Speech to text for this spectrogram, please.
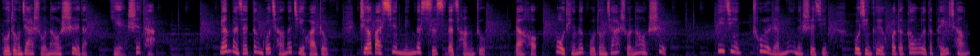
鼓动家属闹事的也是他。原本在邓国强的计划中，只要把姓林的死死的藏住，然后不停的鼓动家属闹事，毕竟出了人命的事情，不仅可以获得高额的赔偿，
